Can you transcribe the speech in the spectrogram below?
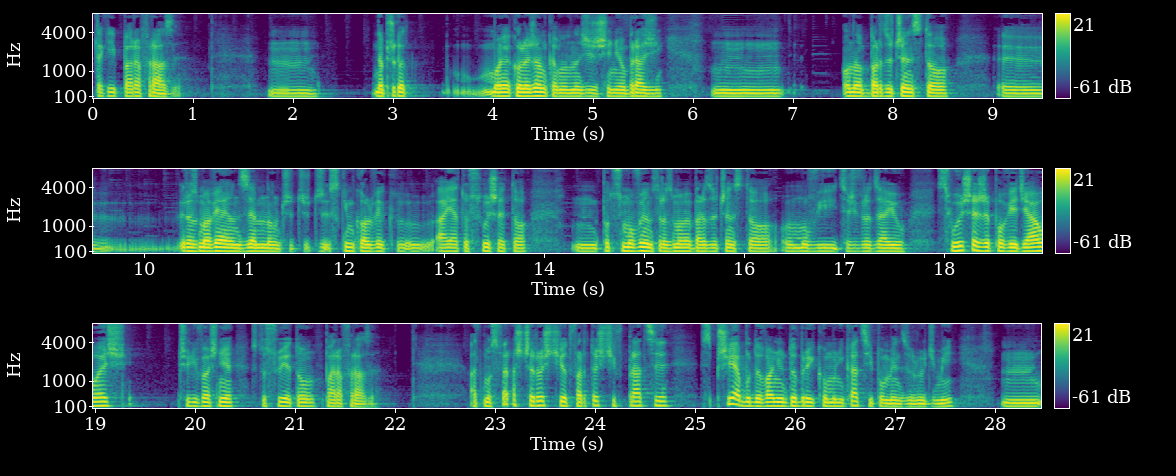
takiej parafrazy. Mm, na przykład moja koleżanka, mam nadzieję, że się nie obrazi, mm, ona bardzo często rozmawiając ze mną, czy, czy, czy z kimkolwiek, a ja to słyszę, to mm, podsumowując rozmowę, bardzo często mówi coś w rodzaju: Słyszę, że powiedziałeś, czyli właśnie stosuje tą parafrazę. Atmosfera szczerości i otwartości w pracy sprzyja budowaniu dobrej komunikacji pomiędzy ludźmi, mm,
